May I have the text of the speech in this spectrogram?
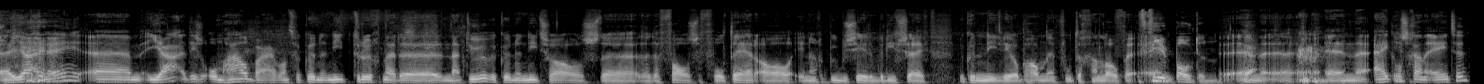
Uh, uh, ja, nee. Uh, ja, het is onhaalbaar, want we kunnen niet terug naar de natuur. We kunnen niet zoals de, de, valse Voltaire al in een gepubliceerde brief schreef... we kunnen niet weer op handen en voeten gaan lopen. Vier en, poten. En, ja. en eikels gaan eten.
